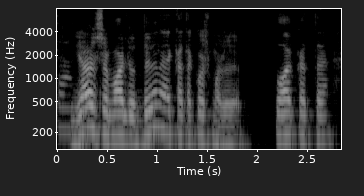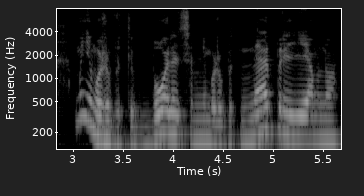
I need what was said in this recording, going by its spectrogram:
так. Я жива людина, яка також може плакати. Мені може бути боляче, мені може бути неприємно.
